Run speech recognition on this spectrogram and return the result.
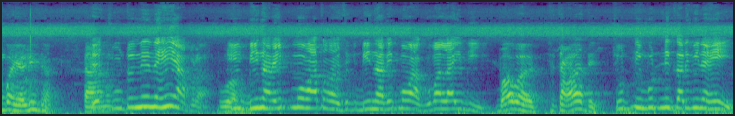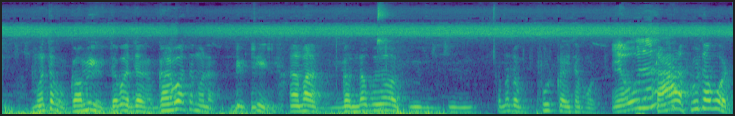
તો હેડી છે. એ. ચૂંટણી નહીં આપણા. એ બિના રીપમાં વાતો હોય છે કે બિના રીપમાં આગમાં લાવી દી. બરાબર ચાલે ચૂંટણી બૂટણી કરવી નહીં. મને તો ગમ્યું જબરજસ્ત ગર્વ છે મને. બિલકુલ અમારા ગંદો બધો તમે તો ફૂટ કરી સપોર્ટ એવું છે? તાર ફૂટ સપોર્ટ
